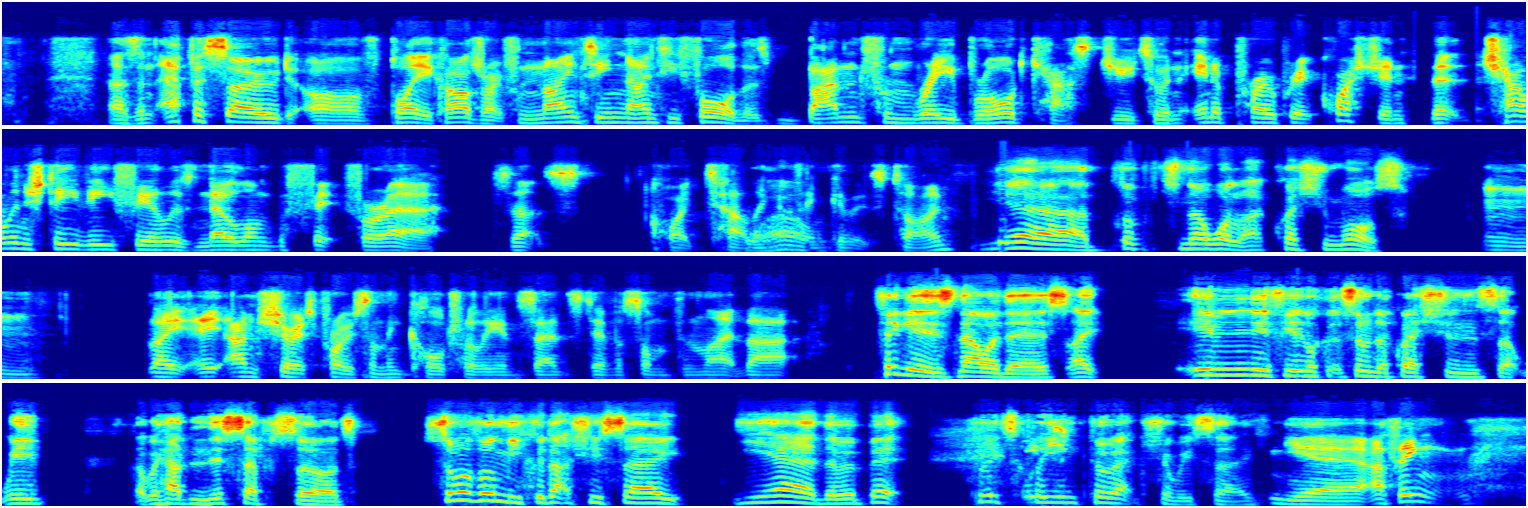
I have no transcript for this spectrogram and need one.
there's an episode of Play Your Cards Right from 1994 that's banned from rebroadcast due to an inappropriate question that Challenge TV feel is no longer fit for air. So that's quite telling, I think, of its time. Yeah, I'd love to know what that question was. Mm. Like, I'm sure it's probably something culturally insensitive or something like that. Thing is, nowadays, like even if you look at some of the questions that we that we had in this episode, some of them you could actually say, yeah, they're a bit politically It's- incorrect, shall we say? Yeah, I think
